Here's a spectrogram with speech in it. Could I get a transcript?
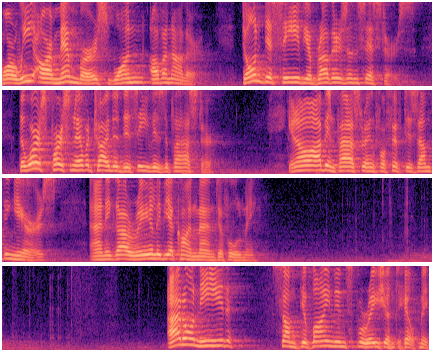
for we are members one of another. Don't deceive your brothers and sisters. The worst person ever tried to deceive is the pastor. You know, I've been pastoring for 50 something years, and it got really be a con man to fool me. I don't need some divine inspiration to help me.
